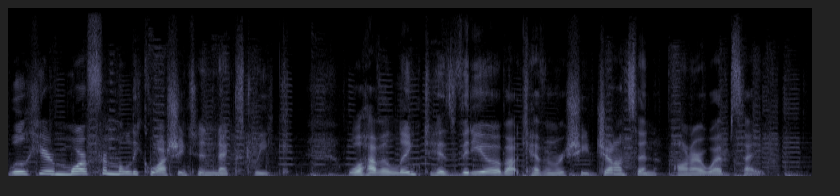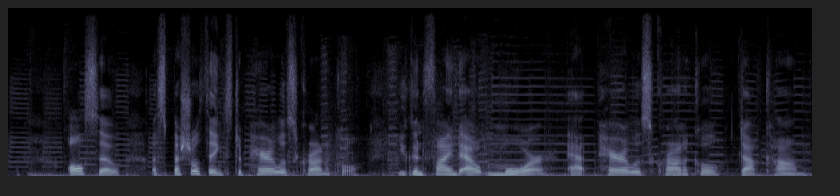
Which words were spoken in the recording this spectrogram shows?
We'll hear more from Malik Washington next week. We'll have a link to his video about Kevin Rashid Johnson on our website. Also, a special thanks to Perilous Chronicle. You can find out more at perilouschronicle.com.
